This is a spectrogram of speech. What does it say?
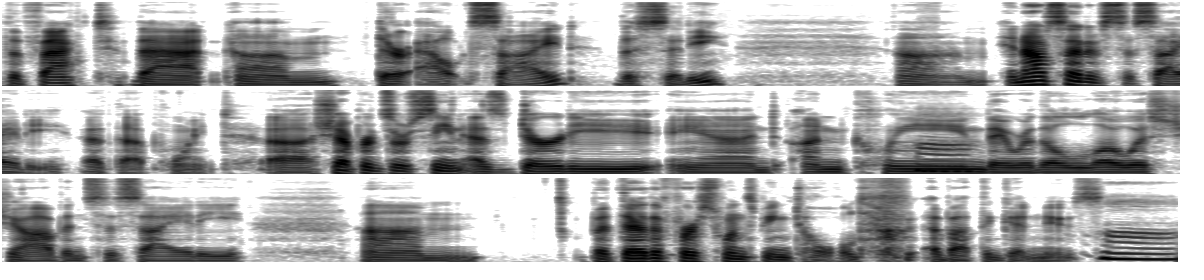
the fact that um, they're outside the city um, and outside of society at that point. Uh, shepherds are seen as dirty and unclean. They were the lowest job in society. Um, but they're the first ones being told about the good news, hmm.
